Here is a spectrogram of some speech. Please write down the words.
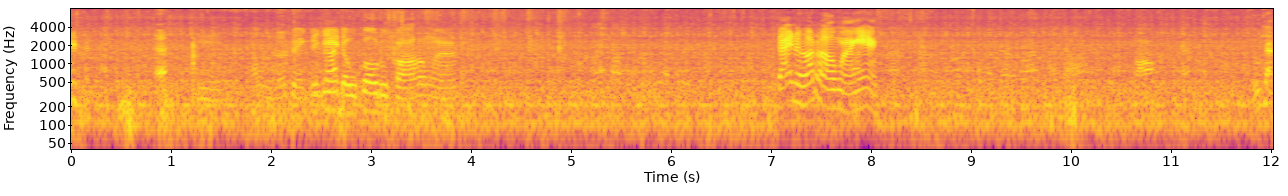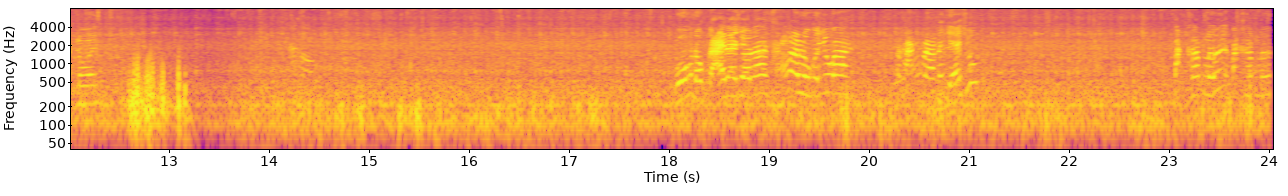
ừ. Không lựa tiền cái gì đù cô đù cò không à trái nữa hết không à nghe Ngon. Đủ sạch luôn. buông đục đại ra cho nó thẳng ra luôn rồi chú ơi nó thẳng ra nó dễ xuống bắt hết lưới bắt hết lưới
